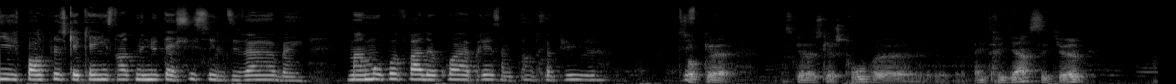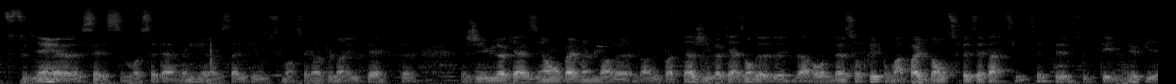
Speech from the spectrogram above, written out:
si je passe plus que 15-30 minutes assis sur le divan, ben, maman pas faire de quoi après, ça me tentera plus. Là. Sauf que ce que, ce que je trouve euh, intriguant, c'est que tu te souviens, euh, moi cette année, euh, ça a été aussi mentionné un peu dans les textes. j'ai eu l'occasion, ben même dans, le, dans les podcasts, j'ai eu l'occasion d'avoir une belle surprise pour ma fête dont tu faisais partie. Tu es venu, puis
